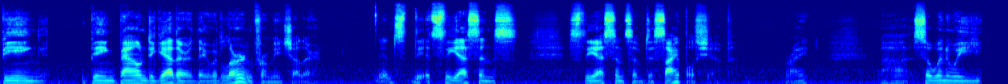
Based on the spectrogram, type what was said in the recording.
being being bound together they would learn from each other it's the, it's the essence it's the essence of discipleship right uh, so when we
